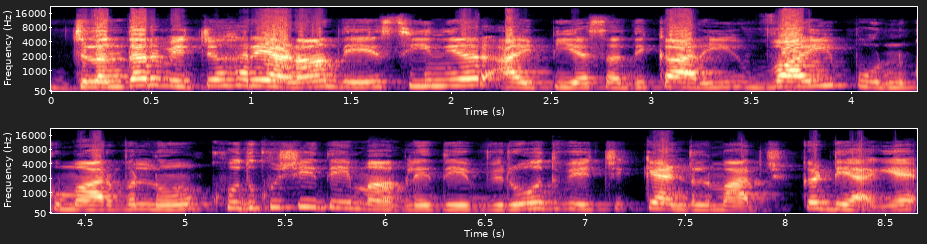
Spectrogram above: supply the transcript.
ਜਲੰਧਰ ਵਿੱਚ ਹਰਿਆਣਾ ਦੇ ਸੀਨੀਅਰ ਆਈਪੀਐਸ ਅਧਿਕਾਰੀ ਵਾਈ ਪੂਰਨ ਕੁਮਾਰ ਵੱਲੋਂ ਖੁਦਕੁਸ਼ੀ ਦੇ ਮਾਮਲੇ ਦੇ ਵਿਰੋਧ ਵਿੱਚ ਕੈਂਡਲ ਮਾਰਚ ਕੱਢਿਆ ਗਿਆ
